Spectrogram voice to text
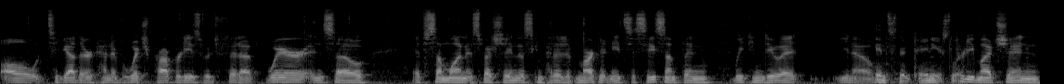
all together kind of which properties would fit up where, and so if someone, especially in this competitive market, needs to see something, we can do it you know, instantaneously, pretty much in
